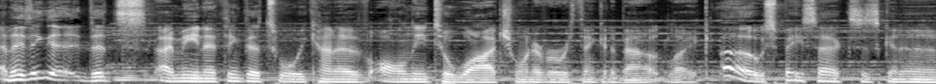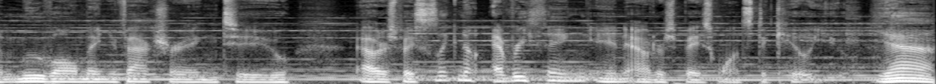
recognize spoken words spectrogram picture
and I think that that's, I mean, I think that's what we kind of all need to watch whenever we're thinking about, like, oh, SpaceX is going to move all manufacturing to outer space. It's like, no, everything in outer space wants to kill you. Yeah.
